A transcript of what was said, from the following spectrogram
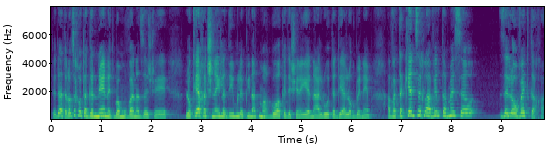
אתה יודע, אתה לא צריך להיות הגננת במובן הזה שלוקח את שני ילדים לפינת מרגוע כדי שינהלו את הדיאלוג ביניהם. אבל אתה כן צריך להעביר את המסר, זה לא עובד ככה.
